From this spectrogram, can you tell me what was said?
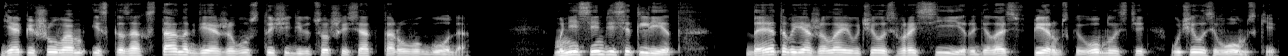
я пишу вам из Казахстана, где я живу с 1962 года. Мне 70 лет. До этого я жила и училась в России, родилась в Пермской области, училась в Омске.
